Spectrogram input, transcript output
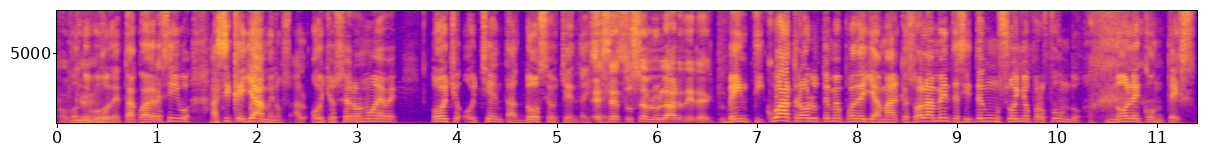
con dibujo de taco agresivo. Así que llámenos al 809 880-1286. Ese es tu celular directo. 24 horas usted me puede llamar, que solamente si tengo un sueño profundo no le contesto.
